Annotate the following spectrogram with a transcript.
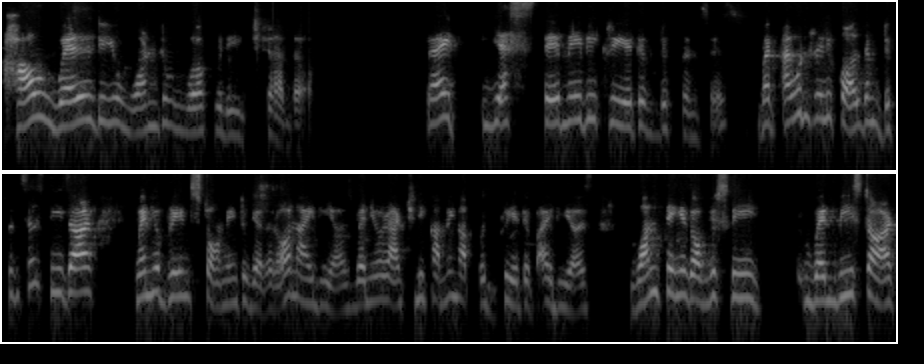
how well do you want to work with each other, right? Yes, there may be creative differences, but I wouldn't really call them differences. These are when you're brainstorming together on ideas, when you're actually coming up with creative ideas. One thing is obviously when we start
